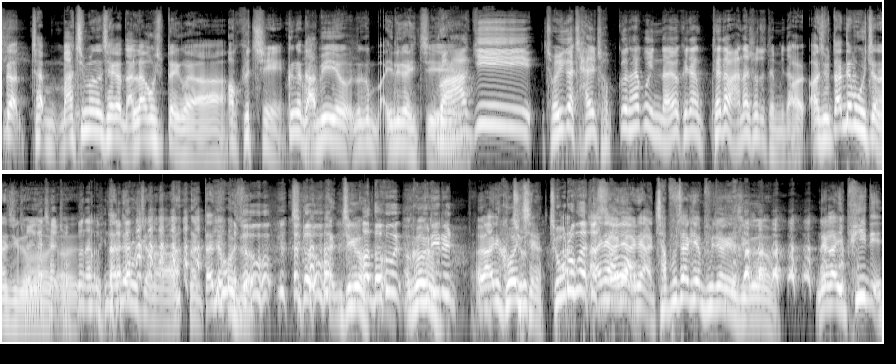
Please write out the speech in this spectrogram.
그러니까 자, 맞추면 제가 날라가고 싶다 이거야. 어, 그치. 그러니까 나비 그 일리가 있지. 락이 저희가 잘 접근하고 있나요? 그냥 대답 안 하셔도 됩니다. 아, 아, 지금 딴 데 보고 있잖아 지금. 저희가 잘 접근하고 딴데 있나요? 보고 있잖아. 딴 데 보고 있어. 너무- 너무- 지금 아, 너무 거기- 우리를 아니 거의 조- 조롱하셨어. 아니 아니 아니야. 자포자기한 표정이야 지금. 내가 이 PD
